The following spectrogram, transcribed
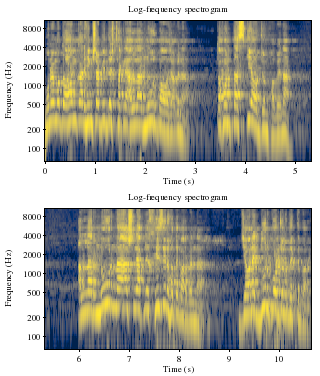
মনের মধ্যে অহংকার, হিংসা, বিদ্বেষ থাকলে আল্লাহর নূর পাওয়া যাবে না। তখন তাস্কি অর্জন হবে না। আল্লাহর নূর না আসলে আপনি খিজির হতে পারবেন না, যে অনেক দূর পর্যন্ত দেখতে পারে।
